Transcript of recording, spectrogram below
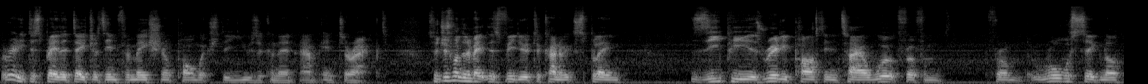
really display the data as information upon which the user can then um, interact. So just wanted to make this video to kind of explain ZP is really part of the entire workflow from, from raw signal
